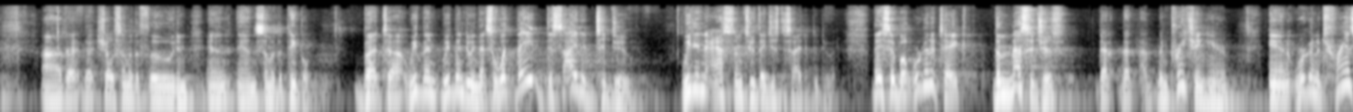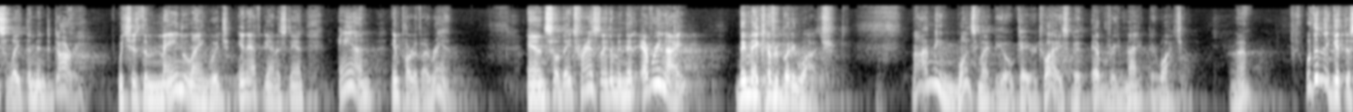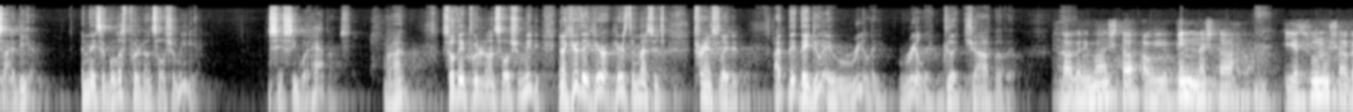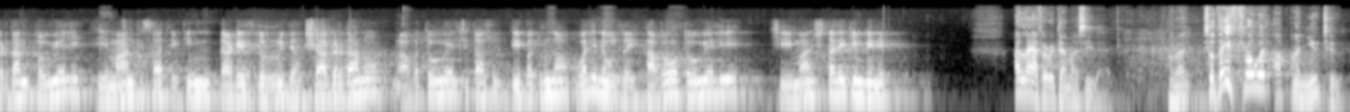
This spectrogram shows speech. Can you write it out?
uh, that, that, show some of the food and, and, and some of the people. But uh, we've, been, we've been doing that. So what they decided to do, we didn't ask them to, they just decided to do it. They said, well, we're going to take the messages that, that I've been preaching here, and we're going to translate them into Dari, which is the main language in Afghanistan and in part of Iran. And so they translate them, and then every night they make everybody watch. Now, I mean, once might be okay or twice, but every night they're watching, right? Well, then they get this idea, and they said, well, let's put it on social media and see, see what happens, all right? So they put it on social media. Now, here they, here, here's the message translated. I, they, they do a really, really good job of it. اگر ایمان شتا او یقین نشتا یسونو شاگردان ته ویلي ایمان کې سات یقین دا ډېر ضروری ده شاګردانو هغه ته ویل چې تاسو دې بدرونه ولی نه وځي هغه ته ویلي چې ایمان شته لیکن بینه I laugh every time I see that. All right? So they throw it up on YouTube.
